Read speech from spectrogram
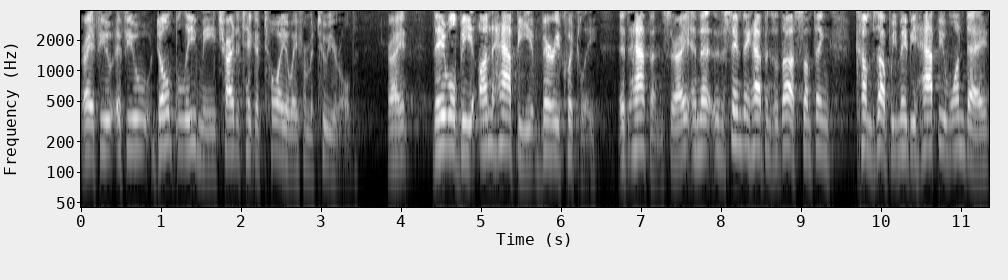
Right? If you, if you don't believe me, try to take a toy away from a two year old. Right? They will be unhappy very quickly. It happens, right? And the, same thing happens with us. Something comes up. We may be happy one day,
